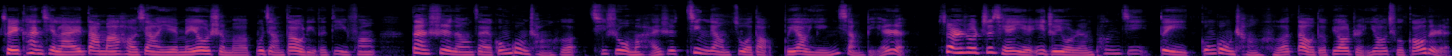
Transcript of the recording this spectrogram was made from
所以看起来大妈好像也没有什么不讲道理的地方。但是呢，在公共场合，其实我们还是尽量做到不要影响别人。虽然说之前也一直有人抨击对公共场合道德标准要求高的人，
